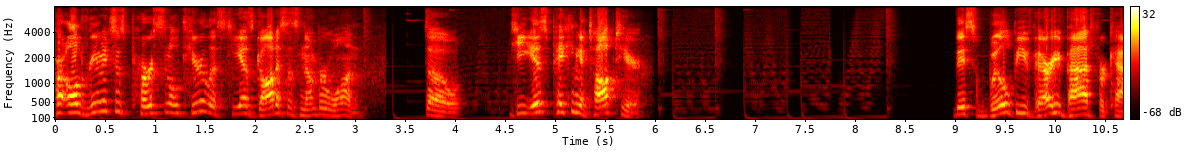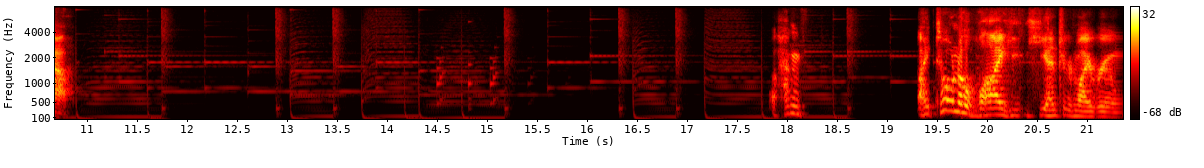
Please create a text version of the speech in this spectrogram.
On Remix's personal tier list, he has Goddess as number one, so he is picking a top tier. This will be very bad for Cap. I'm I don't know why he, he entered my room.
